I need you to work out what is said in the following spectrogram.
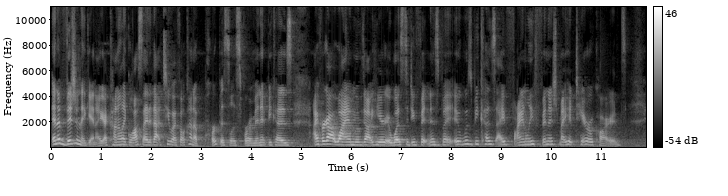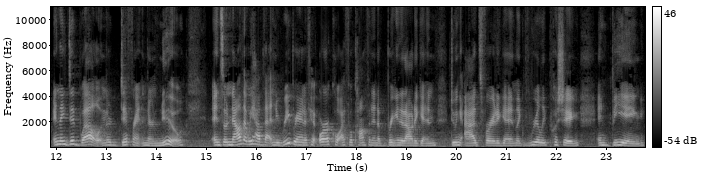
and a vision again. I, I kind of like lost sight of that too. I felt kind of purposeless for a minute because I forgot why I moved out here. It was to do fitness, but it was because I finally finished my hit tarot cards. And they did well, and they're different, and they're new. And so now that we have that new rebrand of Hit Oracle, I feel confident of bringing it out again, doing ads for it again, like really pushing and being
